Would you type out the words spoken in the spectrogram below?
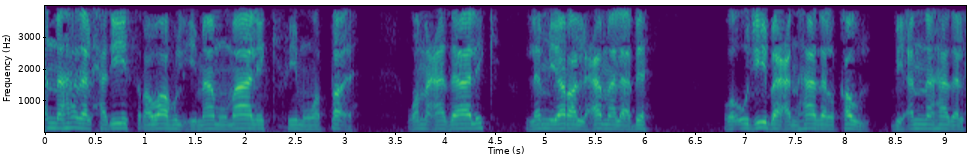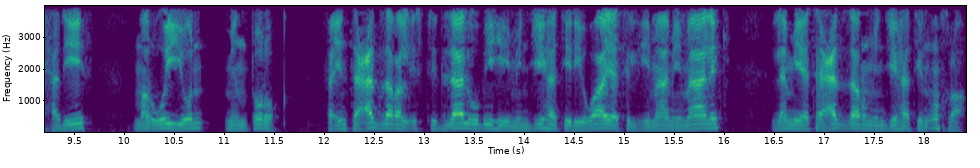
أن هذا الحديث رواه الإمام مالك في موطئه ومع ذلك لم يرى العمل به. وأجيب عن هذا القول بأن هذا الحديث مروي من طرق فإن تعذر الاستدلال به من جهة رواية الإمام مالك لم يتعذر من جهة أخرى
